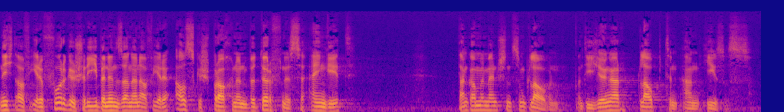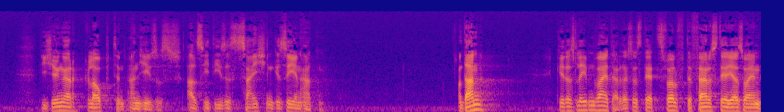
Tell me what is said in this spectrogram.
nicht auf ihre vorgeschriebenen, sondern auf ihre ausgesprochenen Bedürfnisse eingeht, dann kommen Menschen zum Glauben. Und die Jünger glaubten an Jesus. Die Jünger glaubten an Jesus, als sie dieses Zeichen gesehen hatten. Und dann geht das Leben weiter. Das ist der zwölfte Vers, der ja so ein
